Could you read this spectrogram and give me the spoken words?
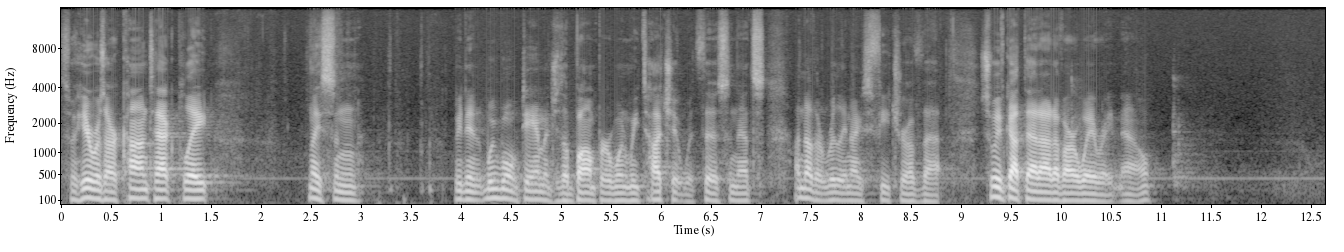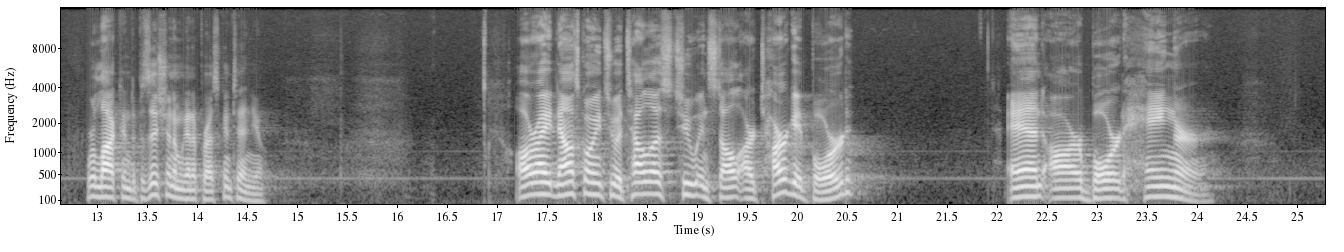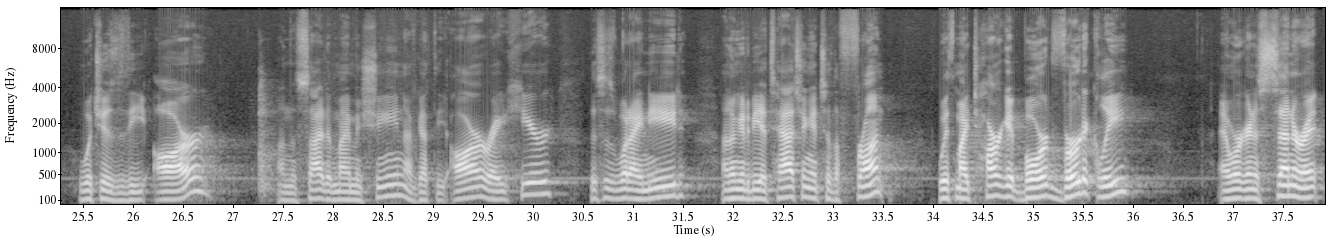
So here was our contact plate, nice and we didn't we won't damage the bumper when we touch it with this and that's another really nice feature of that. So we've got that out of our way right now. We're locked into position. I'm going to press continue. All right, now it's going to tell us to install our target board and our board hanger, which is the R on the side of my machine. I've got the R right here. This is what I need. And I'm going to be attaching it to the front with my target board vertically, and we're going to center it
